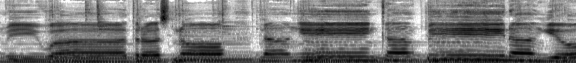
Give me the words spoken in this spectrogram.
miwat tresno nanging kang pinangyo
